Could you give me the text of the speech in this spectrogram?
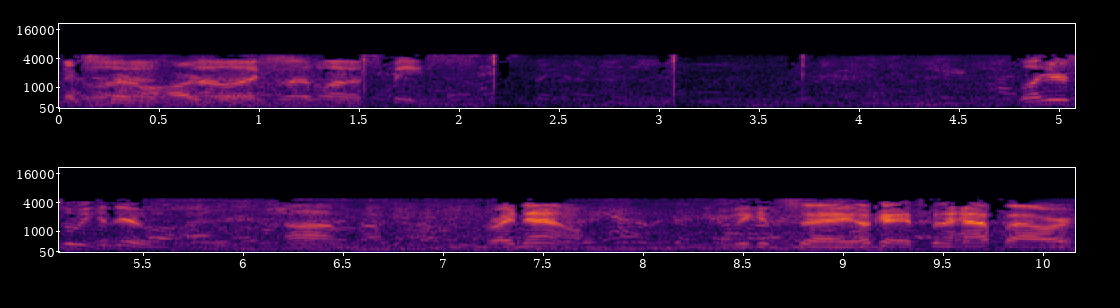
External a hard a lot, drive. a lot of space. Well, here's what we can do. Um, right now, we could say, okay, it's been a half hour.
